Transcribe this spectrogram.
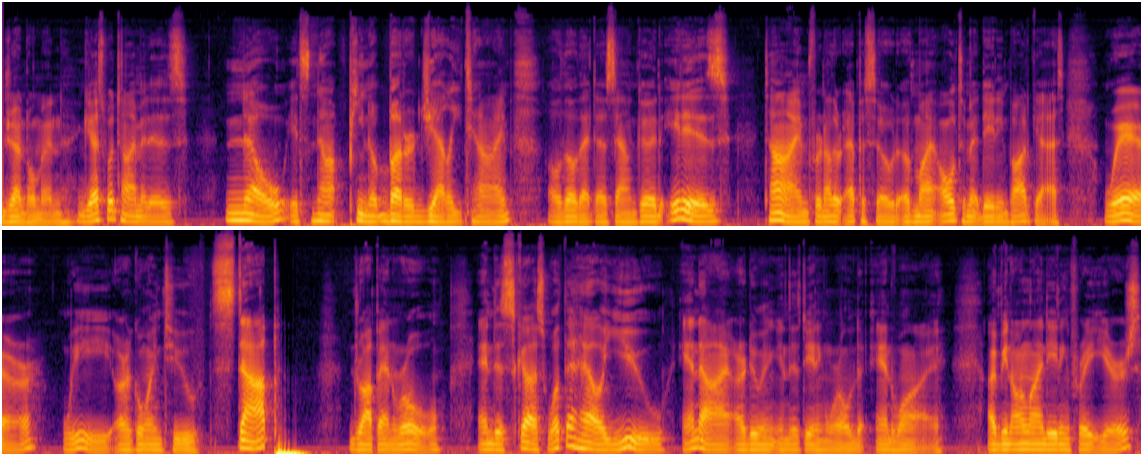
gentlemen, guess what time it is? No, it's not peanut butter jelly time, although that does sound good. It is time for another episode of my Ultimate Dating Podcast where we are going to stop, drop, and roll and discuss what the hell you and I are doing in this dating world and why. I've been online dating for eight years,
